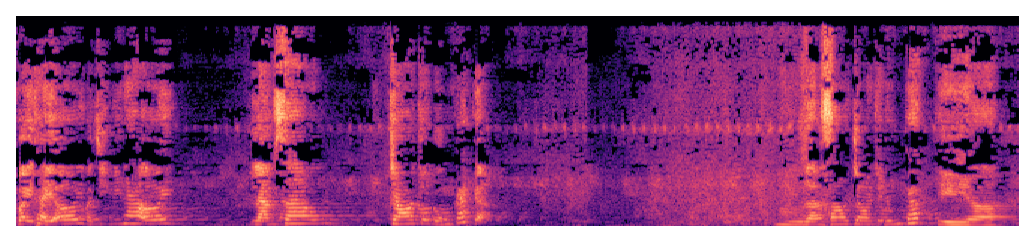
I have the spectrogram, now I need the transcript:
vậy thầy ơi và chị Mina ơi làm sao cho cho đúng cách ạ? Ừ, làm sao cho cho đúng cách thì uh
